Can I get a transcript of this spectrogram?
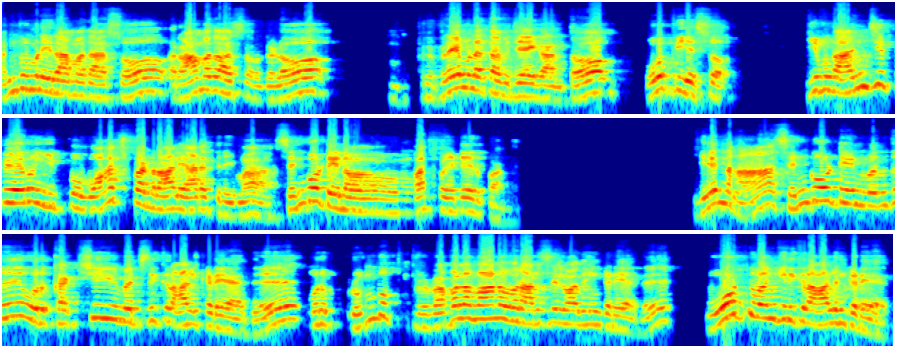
அன்புமணி ராமதாஸோ ராமதாஸ் அவர்களோ பிரேமலதா விஜயகாந்தோ ஓபிஎஸ்ஓ இவங்க அஞ்சு பேரும் இப்போ வாட்ச் பண்ற ஆள் யார தெரியுமா? செங்கோட்டையனை வாட்ச் பண்ணிட்டே இருப்பாங்க. ஏன்னா செங்கோட்டையன் வந்து ஒரு கட்சி வச்சிருக்கிற ஆள் கிடையாது. ஒரு ரொம்ப பிரபலமான ஒரு அரசியல்வாதியும் கிடையாது. ஓட்டு வாங்கி இருக்கிற ஆளும் கிடையாது.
